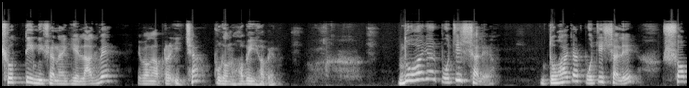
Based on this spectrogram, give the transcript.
সত্যি নিশানায় গিয়ে লাগবে এবং আপনার ইচ্ছা পূরণ হবেই হবে। দু হাজার পঁচিশ সালে দু হাজার পঁচিশ সালে সব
